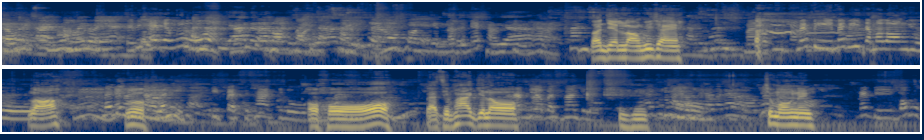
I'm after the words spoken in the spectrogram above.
แต่ว่าว่าพี่ชายยังไม่เลยแต่พี่ชายยังไม่รู้นะพี่ชายลองหน่อยพี่ชายลองตอนเย็นนะแต่แม่ขันขี่ได้ตอนเย็นลองพี่ชัยมาแม่บีแม่บีจะมาลองอยู่เหรออืมไม่ได้โอ้ไปไหนแล้วนี่อีก85กิโลโอ้โห 85กิโลแป๊บเดียว85กิโลอื้อหือชั่วโมงชั่วโมงหนึ่งแม่บีบ่หุบ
